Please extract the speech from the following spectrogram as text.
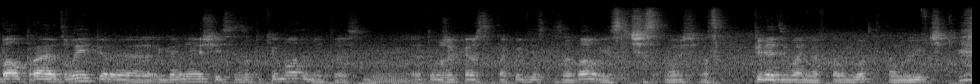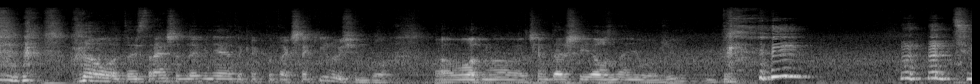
бал правят вейперы, гоняющиеся за покемонами, то есть ну, это уже кажется такой детской забавой, если честно, вообще. Вот, переодевание в колготки, там, в лифчики. вот, то есть раньше для меня это как-то так шокирующим было. А вот, но чем дальше я узнаю жизнь,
